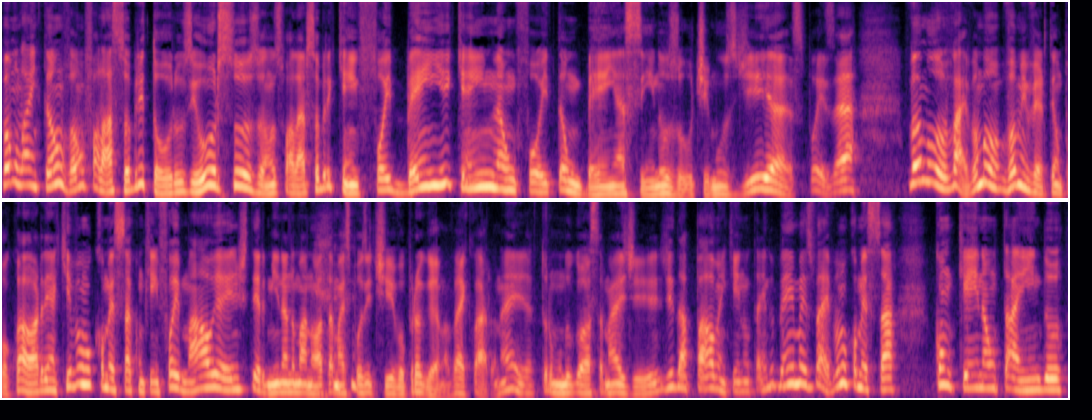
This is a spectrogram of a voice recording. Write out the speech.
Vamos lá então, vamos falar sobre touros e ursos, vamos falar sobre quem foi bem e quem não foi tão bem assim nos últimos dias. Pois é. Vamos, vai, vamos, vamos inverter um pouco a ordem aqui. Vamos começar com quem foi mal e aí a gente termina numa nota mais positiva o programa. Vai, claro, né? Todo mundo gosta mais de, de dar pau em quem não tá indo bem, mas vai, vamos começar com quem não tá indo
